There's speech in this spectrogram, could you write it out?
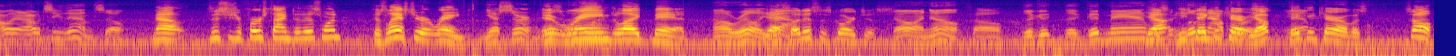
I would, I would see them. So Now this is your first time to this one because last year it rained. yes, sir. It This mine. rained like mad. Oh, really? Yeah, Yeah. So this is gorgeous. oh, I know. So The good the good man. yeah, was he's taking care. Us. Yep, Yeah. taking care of us. So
